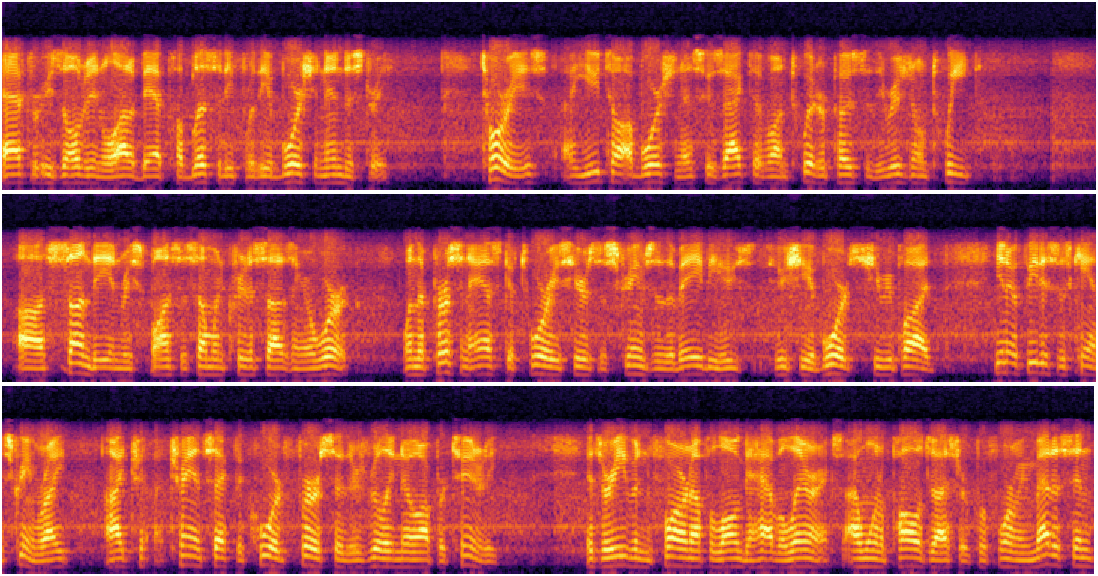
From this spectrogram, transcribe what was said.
after it resulted in a lot of bad publicity for the abortion industry. Torres, a Utah abortionist who's active on Twitter, posted the original tweet uh, Sunday in response to someone criticizing her work. When the person asked if Torres hears the screams of the baby who's, who she aborts, she replied, You know, fetuses can't scream, right? I tra- transect the cord first, so there's really no opportunity. If they're even far enough along to have a larynx, I won't apologize for performing medicine.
